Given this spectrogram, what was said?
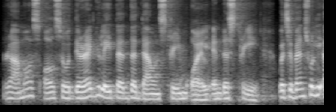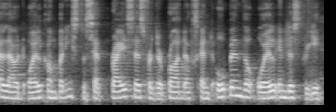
Ramos also deregulated the downstream oil industry, which eventually allowed oil companies to set prices for their products and open the oil industry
